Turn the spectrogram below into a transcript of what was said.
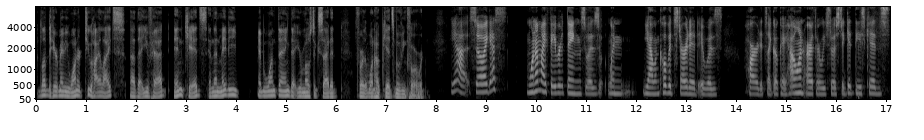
I'd love to hear maybe one or two highlights uh, that you've had in kids, and then maybe maybe one thing that you're most excited for the One Hope kids moving forward. Yeah, so I guess one of my favorite things was when yeah, when COVID started, it was hard. It's like, okay, how on earth are we supposed to get these kids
